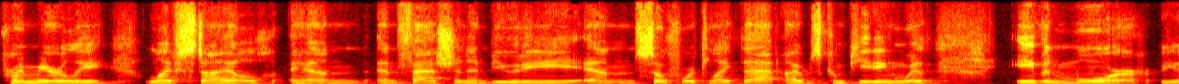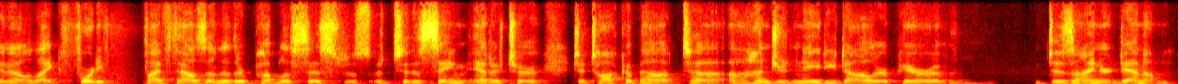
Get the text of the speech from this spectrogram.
primarily lifestyle and and fashion and beauty and so forth like that, I was competing with even more, you know, like 45,000 other publicists to the same editor to talk about uh, a $180 pair of designer denim.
